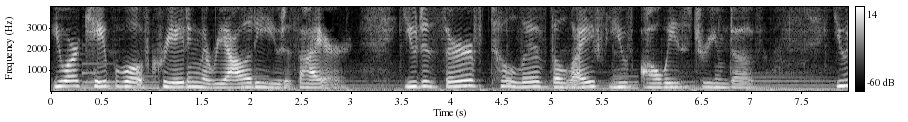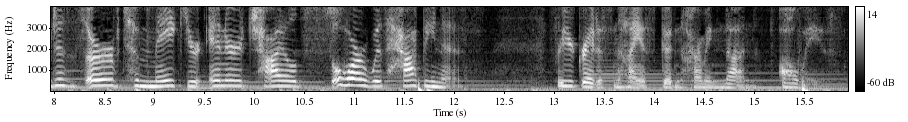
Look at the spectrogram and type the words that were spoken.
You are capable of creating the reality you desire. You deserve to live the life you've always dreamed of. You deserve to make your inner child soar with happiness. For your greatest and highest good and harming none, always.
